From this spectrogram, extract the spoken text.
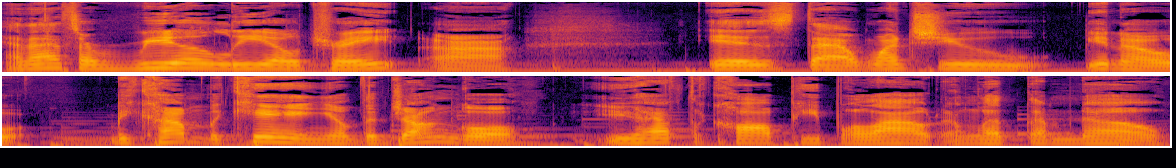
And that's a real Leo trait, uh, is that once you, you know, become the king of the jungle, you have to call people out and let them know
